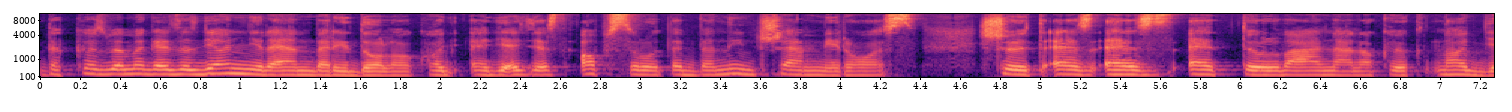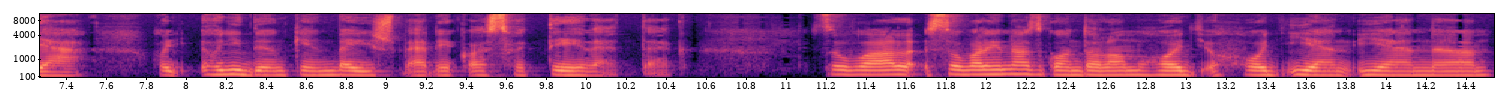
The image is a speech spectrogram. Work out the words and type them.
De közben meg ez egy annyira emberi dolog, hogy egy, egy, ez abszolút ebben nincs semmi rossz. Sőt, ez, ez ettől válnának ők nagyjá, hogy, hogy időnként beismernék azt, hogy tévedtek. Szóval, szóval én azt gondolom, hogy, hogy ilyen, ilyen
